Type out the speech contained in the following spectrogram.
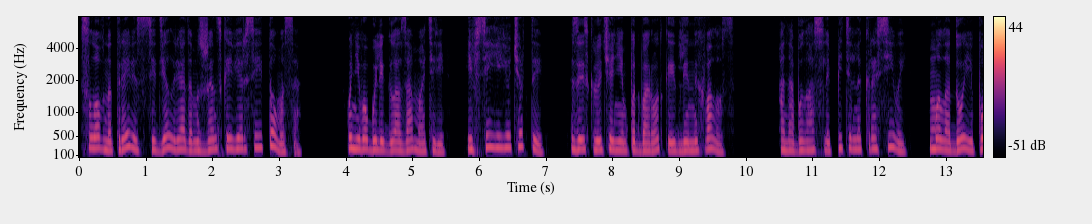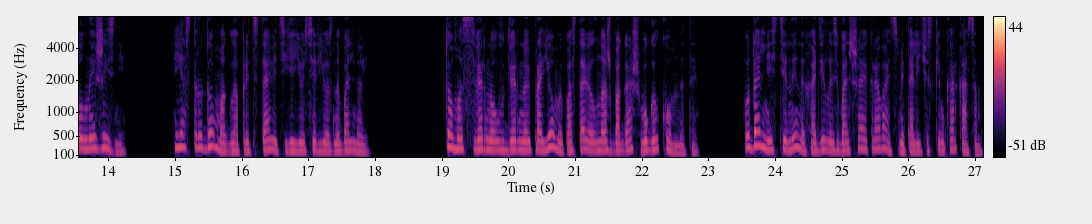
Словно Тревис сидел рядом с женской версией Томаса. У него были глаза матери и все ее черты, за исключением подбородка и длинных волос. Она была ослепительно красивой, молодой и полной жизни. Я с трудом могла представить ее серьезно больной. Томас свернул в дверной проем и поставил наш багаж в угол комнаты. У дальней стены находилась большая кровать с металлическим каркасом,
